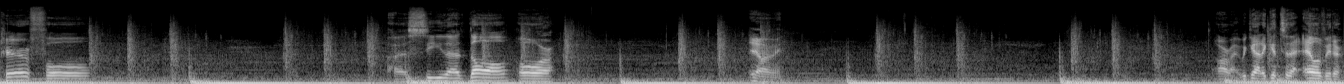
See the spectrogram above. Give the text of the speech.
Careful. I see that doll, or... You know what I mean. Alright, we gotta get to that elevator.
